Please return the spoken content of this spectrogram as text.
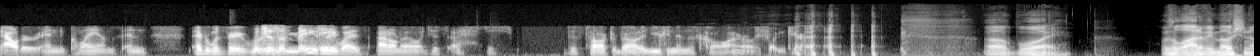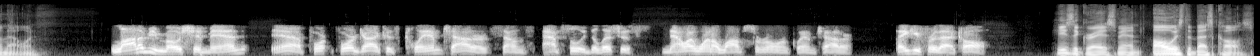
chowder and clams, and everyone's very rude. Which is amazing. Anyways, I don't know. Just, uh, just, just talk about it. You can end this call. I don't really fucking care. oh boy, there was a lot of emotion on that one. A lot of emotion, man. Yeah, poor poor guy. Because clam chowder sounds absolutely delicious. Now I want a lobster roll and clam chowder. Thank you for that call. He's the greatest man. Always the best calls.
